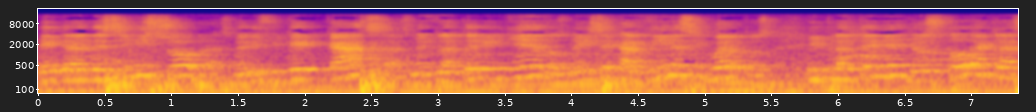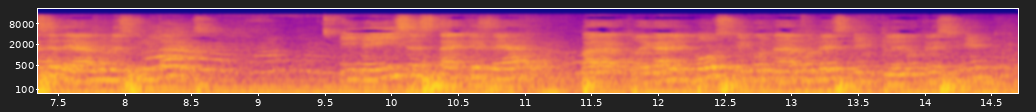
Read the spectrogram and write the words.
Engrandecí mis obras, me edifiqué casas, me planté viñedos, me hice jardines y huertos y planté en ellos toda clase de árboles frutales. Y me hice estanques de agua para regar el bosque con árboles en pleno crecimiento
